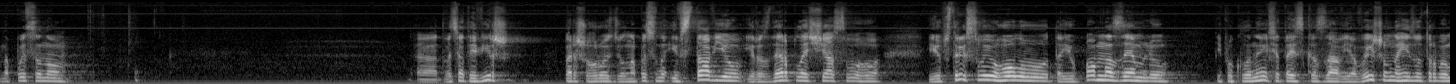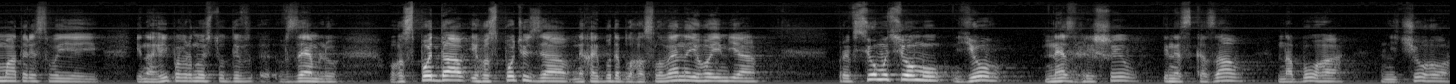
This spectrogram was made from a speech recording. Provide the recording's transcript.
написано е, 20-й вірш першого розділу написано: І встав його, і роздер плаща свого, і обстриг свою голову, та й упав на землю, і поклонився та й сказав: Я вийшов на гізу труби матері своєї, і ноги повернусь туди в- землю. Господь дав, і Господь узяв, нехай буде благословенне Його ім'я. При всьому цьому Йов не згрішив і не сказав на Бога нічого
